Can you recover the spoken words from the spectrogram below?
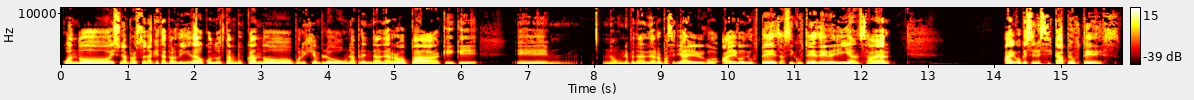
Cuando es una persona que está perdida o cuando están buscando, por ejemplo, una prenda de ropa que, que eh, no, una prenda de ropa sería algo, algo de ustedes, así que ustedes deberían saber. Algo que se les escape a ustedes.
